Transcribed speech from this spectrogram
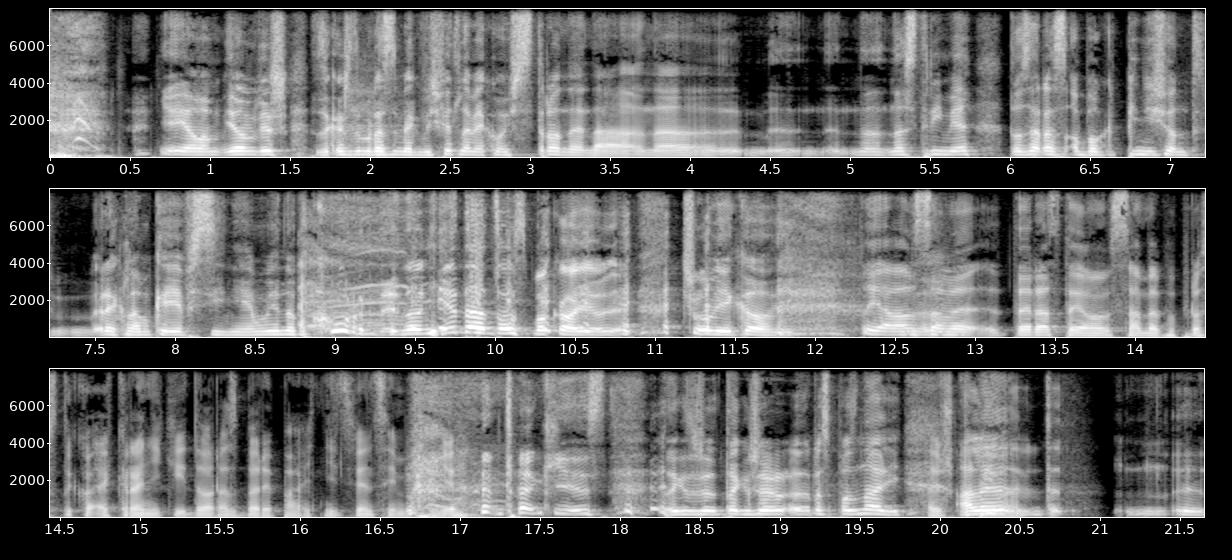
Nie, ja mam, ja mam, wiesz, za każdym razem jak wyświetlam jakąś stronę na, na, na, na streamie, to zaraz obok 50 reklam KFC, nie? Ja mówię, no kurde, no nie dadzą spokoju nie? człowiekowi. To ja mam no. same, teraz to ja mam same po prostu tylko ekraniki do Raspberry Pi, nic więcej mi się nie... tak jest, także, także rozpoznali. Ale...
